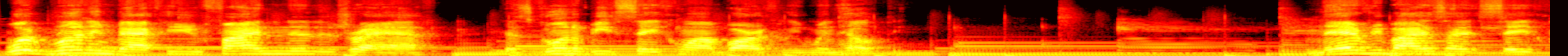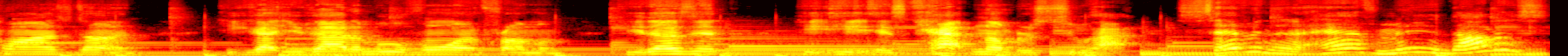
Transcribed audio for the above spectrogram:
what running back are you finding in the draft that's going to be Saquon Barkley when healthy? And everybody's like Saquon's done. He got you got to move on from him. He doesn't. He, he his cap number's too high. Seven and a half million dollars.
